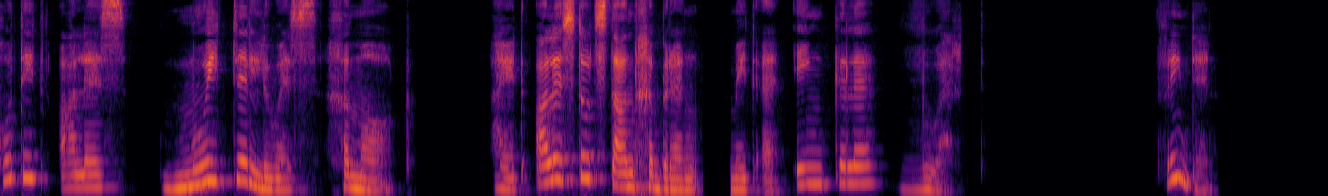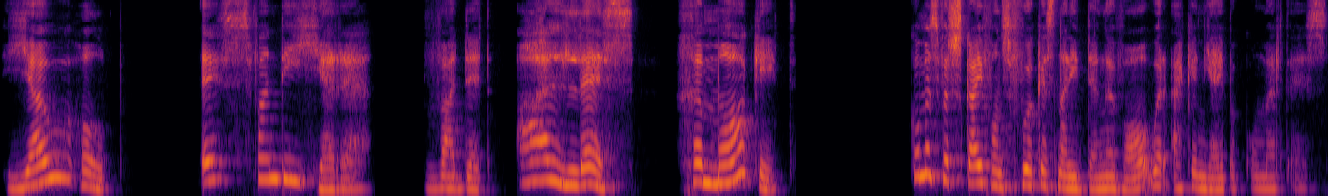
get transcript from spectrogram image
God het alles moeiteloos gemaak. Hy het alles tot stand gebring met 'n enkele woord. Vriendin, jou hulp is van die Here wat dit alles gemaak het. Kom ons verskuif ons fokus na die dinge waaroor ek en jy bekommerd is.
